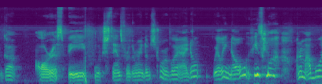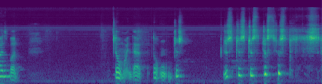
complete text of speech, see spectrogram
we got RSB, which stands for the Random Story Boy. I don't really know if he's my, one of my boys, but don't mind that. Don't just, just, just, just, just, just,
